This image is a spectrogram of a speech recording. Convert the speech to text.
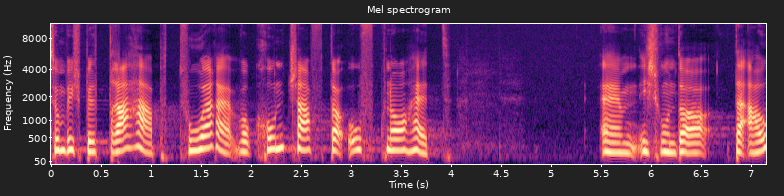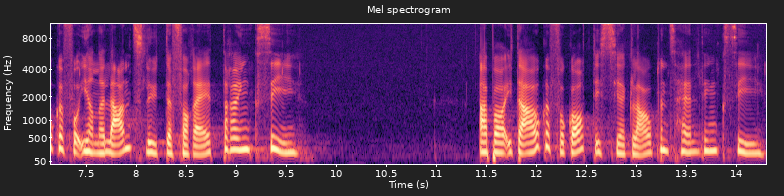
Zum Beispiel die Rahab, die Hure, die die Kundschaft aufgenommen hat, ähm, ist unter den Augen von ihren Landsleuten Verräterin gewesen. Aber in den Augen von Gott ist sie eine Glaubensheldin gewesen.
